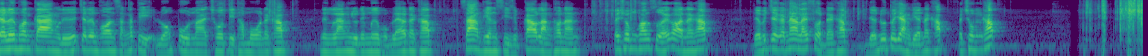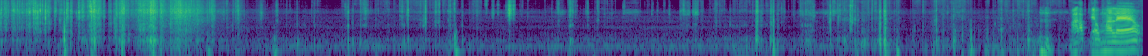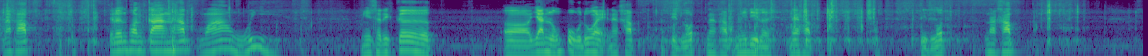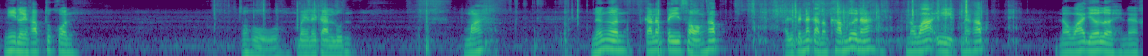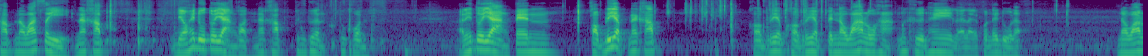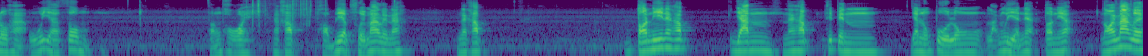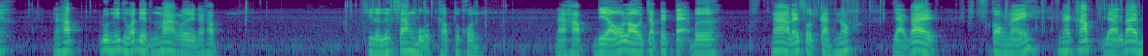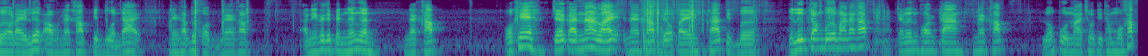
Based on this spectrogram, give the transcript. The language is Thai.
เจริญพรกลางหรือเจริญพรสังกติหลวงปู่มาโชติธรรมโมนะครับหนึ่งลังอยู่ในมือผมแล้วนะครับ สร้างเพียง 49 ลังเท่านั้น ไปชมความสวยก่อนนะครับ เดี๋ยวไปเจอกันหน้าไลฟ์สดนะครับ เดี๋ยวดูตัวอย่างเดี๋ยวนะครับ ไปชมครับมาครับแกะออกมาแล้วนะครับ เริญพรกลางนะครับ ว้าวุ้ยมีสติกเกอร์เอ่อยันหลวงปู่ด้วยนะครับ ติดรถนะครับนี่ดีเลยนะครับ ติดรถนะครับ นี่เลยครับทุกคน โอ้โหใบรายการลุ้น มาเนื้อเงินการันตีสองครับ อาจจะเป็นหน้ากากทองคำด้วยนะ นวะอีกนะครับ นวะเยอะเลยนะครับ นวะสี่นะครับ เดี๋ยวให้ดูตัวอย่างก่อนนะครับ เพื่อนๆทุกคน อันนี้ตัวอย่างเป็นขอบเรียบนะครับ ขอบเรียบขอบเรียบเป็นนวะโลหะ เมื่อคืนให้หลาย ๆ คนได้ดูแล้ว นวะโลหะอุ้ยยาส้ม ฝังพลอยนะครับ ขอบเรียบสวยมากเลยนะนะครับ ตอนนี้นะครับ ยันนะครับที่เป็นยันหลวงปู่ลงหลังเหรียญเนี่ย ตอนนี้น้อยมากเลยนะครับ รุ่นนี้ถือว่าเด็ดมากเลยนะครับ ที่ระลึกสร้างโบสถ์ครับทุกคนนะครับ เดี๋ยวเราจะไปแปะเบอร์หน้าไลฟ์สดกันเนาะอยากได้กล่องไหนนะครับ อยากได้เบอร์อะไรเลือกเอานะครับ ปิดด่วนได้นะครับทุกคนนะครับ อันนี้ก็จะเป็นเนื้อเงินนะครับ โอเค เจอกันหน้าไลฟ์นะครับ เดี๋ยวไปคลาสติดเบอร์อย่าลืมจองเบอร์มานะครับเจริญพรกลางนะครับ หลวงปู่มาโชติธรรมโมครับ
